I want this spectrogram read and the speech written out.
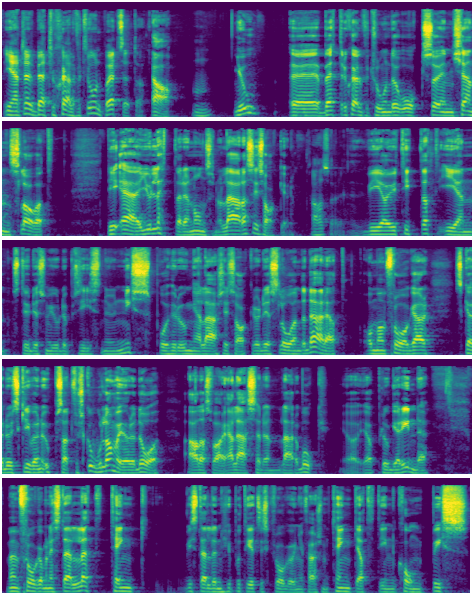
Egentligen ett bättre självförtroende på ett sätt då. Ja. Jo, eh, bättre självförtroende och också en känsla av att det är ju lättare än någonsin att lära sig saker. Ja. Vi har ju tittat i en studie som vi gjorde precis nu nyss på hur unga lär sig saker och det slående där är att om man frågar Ska du skriva en uppsats för skolan, vad gör du då? Alla svarar jag läser en lärobok. Jag, jag pluggar in det. Men frågar man istället, tänk Vi ställde en hypotetisk fråga ungefär som tänk att din kompis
